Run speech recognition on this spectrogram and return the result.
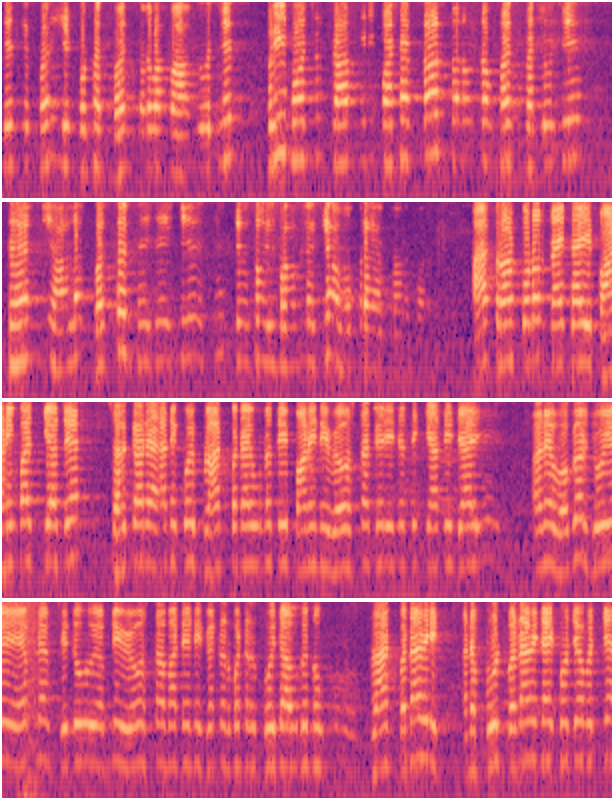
છે તે ફરી એક વખત બંધ કરવામાં આવ્યો છે. પ્રી મોન્સૂન કામગીરી પાછળ ત્રણ કરોડનો ખર્ચ કર્યો છે. શહેરની હાલત બદતર થઈ ગઈ છે. શું કહેશો એ મામલે ક્યાં વપરાયા ત્રણ કરોડ? આ ત્રણ કરોડ નાખ્યા એ પાણીમાં જ ગયા છે. સરકારે આની કોઈ પ્લાન્ટ બનાવ્યું નથી પાણીની વ્યવસ્થા કરી નથી ક્યાંથી જાય. અને વગર જોઈએ એમને સીધું એમની વ્યવસ્થા માટેની ગટર બટર કોઈના વગરનું પ્લાન્ટ બનાવી અને પુલ બનાવી નાખ્યો છે વચ્ચે.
